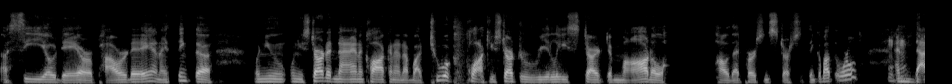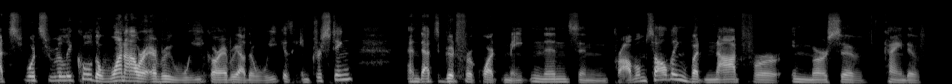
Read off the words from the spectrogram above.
a CEO day or a power day. And I think the when you when you start at nine o'clock and at about two o'clock, you start to really start to model how that person starts to think about the world. Mm-hmm. And that's what's really cool. The one hour every week or every other week is interesting. And that's good for what maintenance and problem solving, but not for immersive kind of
